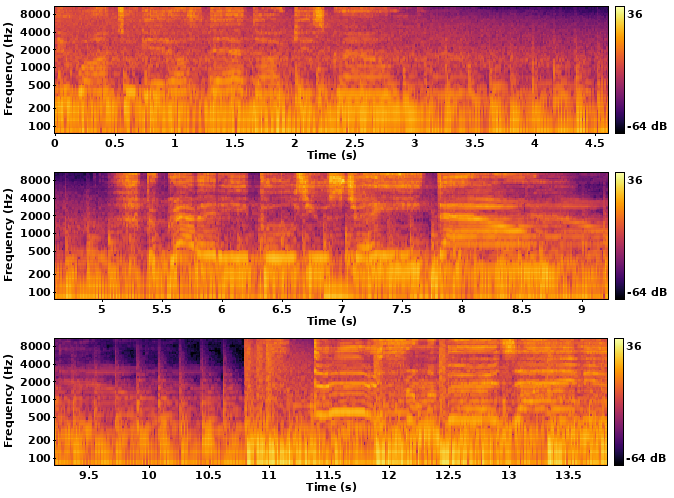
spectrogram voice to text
you want to get off that darkest ground. But gravity pulls you straight down. Earth from a bird's eye view.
